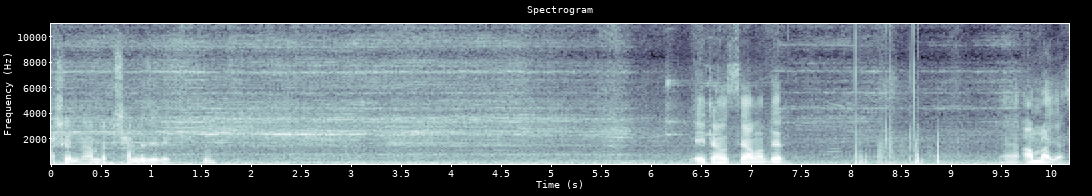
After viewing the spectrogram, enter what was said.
আসুন আমরা সামনে দিয়ে দেখি। এইটা হচ্ছে আমাদের আমড়া গাছ।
